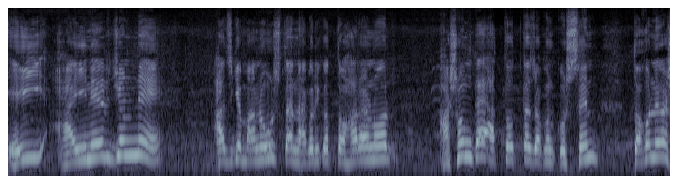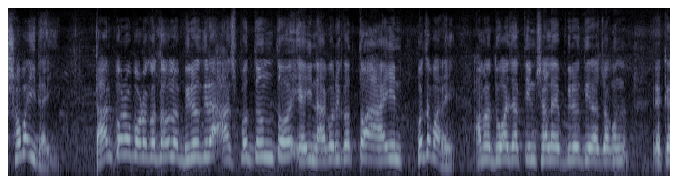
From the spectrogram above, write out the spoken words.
এই আইনের জন্যে আজকে মানুষ তার নাগরিকত্ব হারানোর আশঙ্কায় আত্মহত্যা যখন করছেন, তখন এরা সবাই দায়ী। তারপরেও বড় কথা হলো, বিরোধীরা আজ পর্যন্ত এই নাগরিকত্ব আইন হতে পারে। আমরা দু হাজার তিন সালে বিরোধীরা যখন একে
